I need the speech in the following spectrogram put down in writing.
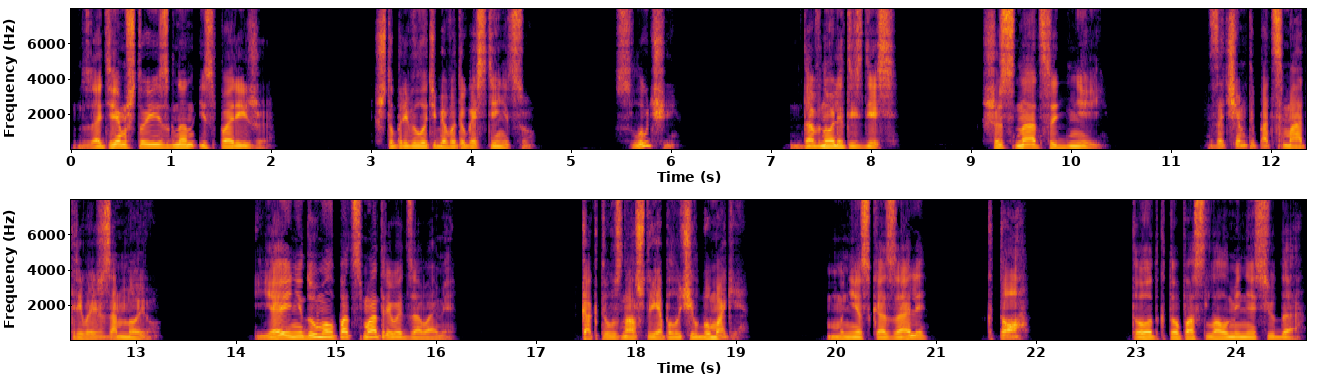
Затем, что изгнан из Парижа. Что привело тебя в эту гостиницу? Случай. Давно ли ты здесь? Шестнадцать дней. Зачем ты подсматриваешь за мною? Я и не думал подсматривать за вами. Как ты узнал, что я получил бумаги? Мне сказали. Кто? Тот, кто послал меня сюда.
